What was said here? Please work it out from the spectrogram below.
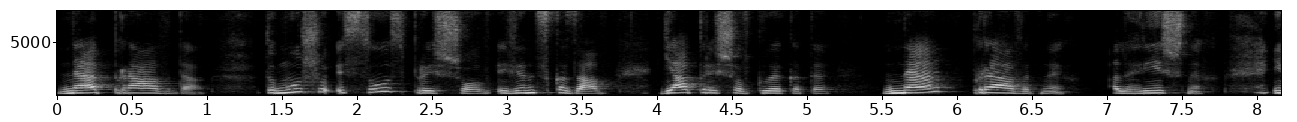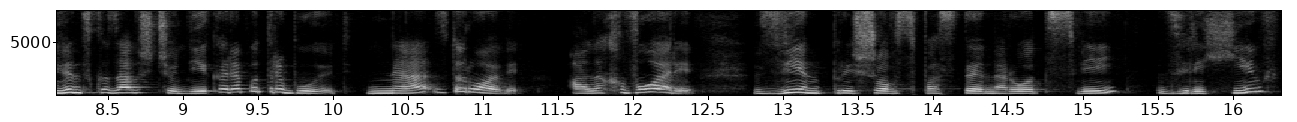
неправда. Тому що Ісус прийшов і Він сказав: Я прийшов кликати не праведних, але грішних. І Він сказав, що лікаря потребують не здорові, але хворі. Він прийшов спасти народ свій з гріхів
